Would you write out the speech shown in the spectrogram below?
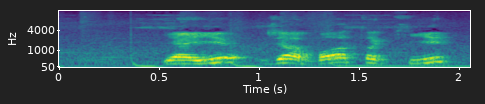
E aí já boto aqui,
